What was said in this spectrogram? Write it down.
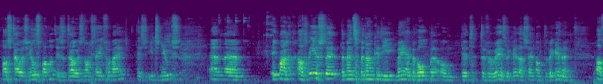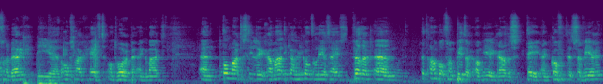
Was trouwens heel spannend, is het trouwens nog steeds voor mij. Het is iets nieuws. En uh, ik mag als eerste de mensen bedanken die mee hebben geholpen om dit te verwezenlijken. Dat zijn om te beginnen Ad van den Berg, die uh, de opslag heeft ontworpen en gemaakt. En Ton Martens, die de grammatica gecontroleerd heeft. Verder um, het aanbod van Pieter om hier gratis thee en koffie te serveren.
